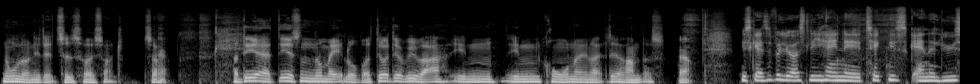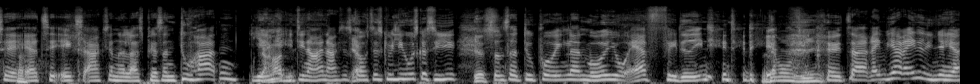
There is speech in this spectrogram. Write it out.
nogenlunde i den tidshorisont. Så. Ja. Og det er, det er sådan normal over. Det var der, vi var, inden, inden corona og alt det ramte os. Ja. Vi skal selvfølgelig også lige have en uh, teknisk analyse af ja. RTX-aktien, og Lars Persson, du har den hjemme har den. i din egen aktieskov. Ja. Det skal vi lige huske at sige, yes. sådan så du på en eller anden måde jo er fedtet ind i det der. Det må man sige. Så vi har rene linjer her.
